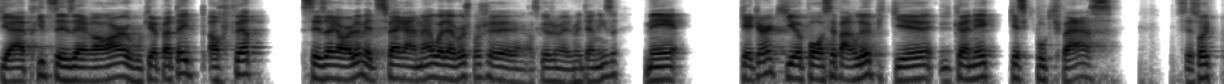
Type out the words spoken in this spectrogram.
qui a appris de ses erreurs ou qui a peut-être refait ces erreurs-là, mais différemment, whatever, je sais pas, je, en tout cas, je m'éternise. Mais quelqu'un qui a passé par là puis qui connaît qu'est-ce qu'il faut qu'il fasse, c'est sûr que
